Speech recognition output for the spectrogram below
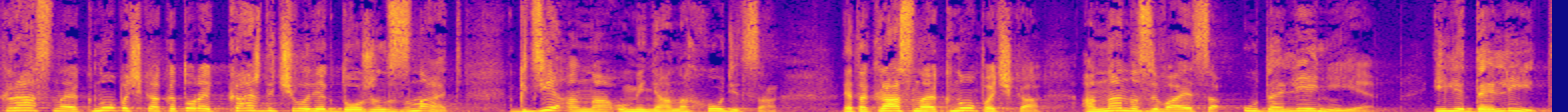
красная кнопочка, о которой каждый человек должен знать, где она у меня находится – эта красная кнопочка, она называется удаление или delete.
